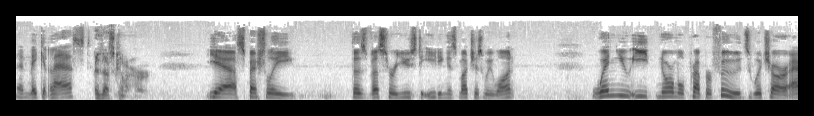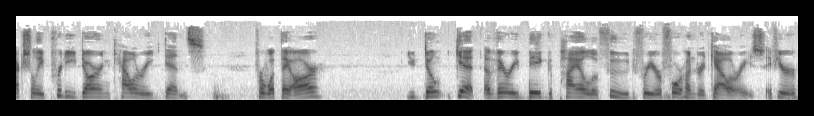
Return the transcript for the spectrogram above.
and make it last. And that's going to hurt. Yeah, especially those of us who are used to eating as much as we want. When you eat normal prepper foods, which are actually pretty darn calorie dense for what they are, you don't get a very big pile of food for your 400 calories. If you're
